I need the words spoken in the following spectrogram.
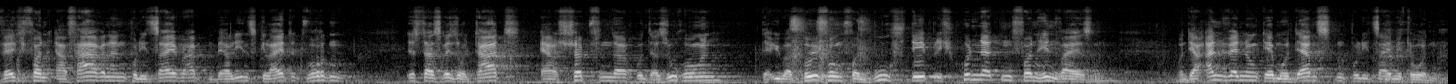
welche von erfahrenen Polizeibeamten Berlins geleitet wurden, ist das Resultat erschöpfender Untersuchungen, der Überprüfung von buchstäblich Hunderten von Hinweisen und der Anwendung der modernsten Polizeimethoden.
